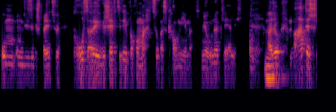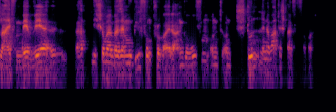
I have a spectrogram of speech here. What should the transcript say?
um, um diese Gespräche zu führen. Großartige Geschäftsidee, warum macht sowas kaum jemand? Mir unerklärlich. Mhm. Also Warteschleifen, wer, wer äh, hat nicht schon mal bei seinem Mobilfunkprovider angerufen und, und Stunden in der Warteschleife verbracht?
